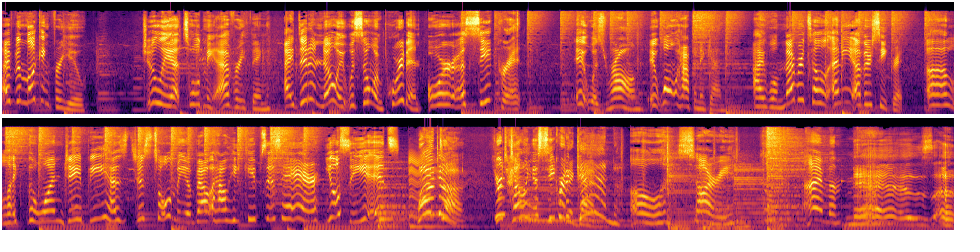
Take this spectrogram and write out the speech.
I've been looking for you. Juliet told me everything. I didn't know it was so important or a secret. It was wrong. It won't happen again. I will never tell any other secret. Uh, like the one JB has just told me about how he keeps his hair. You'll see, it's Wanda! You're telling a secret again. Oh, sorry. Uh,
